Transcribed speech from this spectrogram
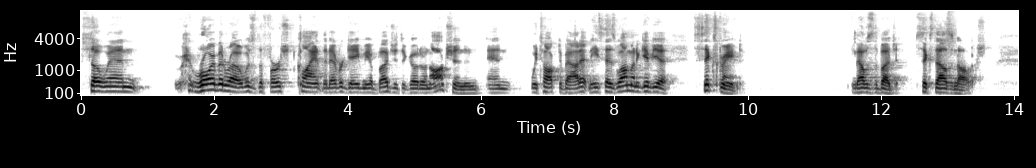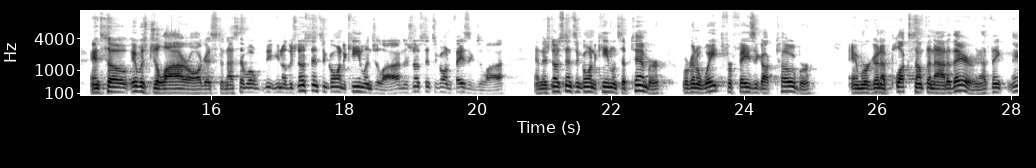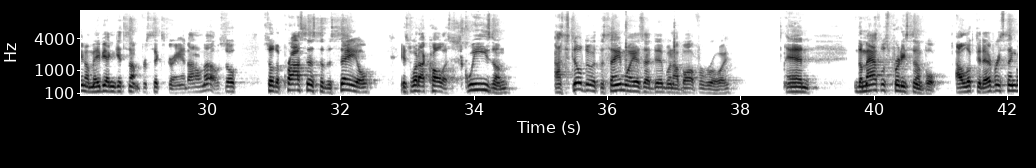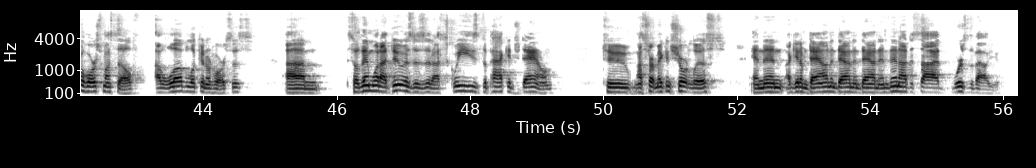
So when Roy Monroe was the first client that ever gave me a budget to go to an auction, and, and we talked about it, and he says, Well, I'm going to give you six grand. That was the budget, $6,000. And so it was July or August, and I said, Well, you know, there's no sense in going to Keeneland July, and there's no sense in going to Fasig July, and there's no sense in going to Keeneland September. We're going to wait for Fasig October and we're going to pluck something out of there. And I think, you know, maybe I can get something for six grand. I don't know. So, so the process of the sale is what I call a squeeze them. I still do it the same way as I did when I bought for Roy. And the math was pretty simple. I looked at every single horse myself. I love looking at horses. Um, so then what I do is, is that I squeeze the package down to, I start making short lists and then I get them down and down and down, and then I decide where's the value.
